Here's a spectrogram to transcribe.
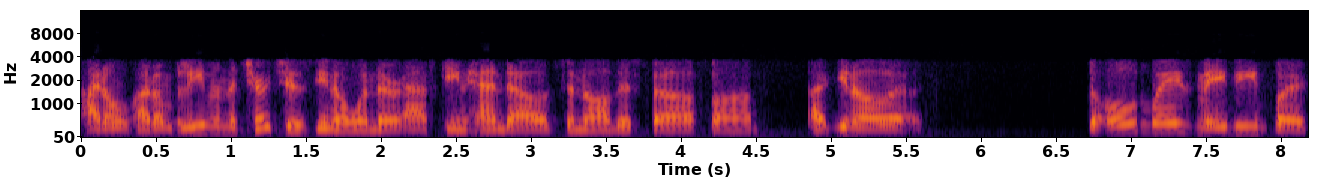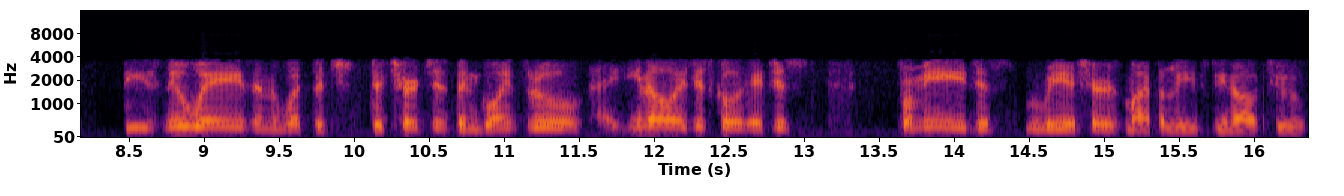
I don't. I don't believe in the churches. You know, when they're asking handouts and all this stuff. Um, I, you know, the old ways maybe, but these new ways and what the ch- the church has been going through, you know, it just goes. It just for me, it just reassures my beliefs. You know, to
